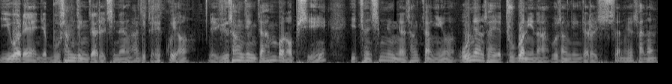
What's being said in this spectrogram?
2월에 이제 무상증자를 진행하기도 했고요. 네, 유상증자 한 번 없이 2016년 상장 이후 5년 사이에 두 번이나 무상증자를 실시한 회사는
